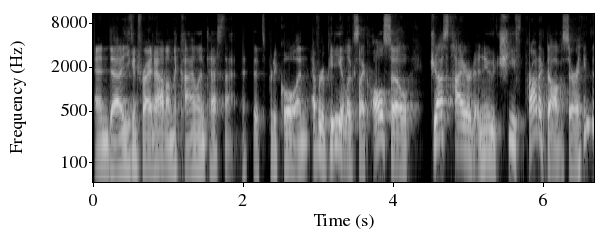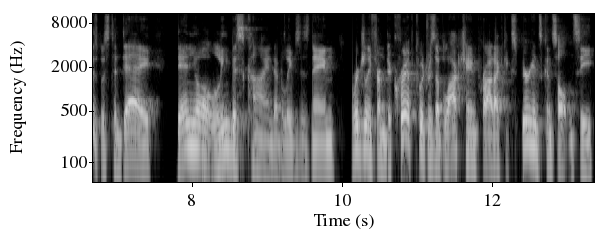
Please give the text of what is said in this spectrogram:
and uh, you can try it out on the Kylin testnet. That's pretty cool. And Everipedia, looks like, also just hired a new chief product officer. I think this was today. Daniel Liebeskind, I believe is his name, originally from Decrypt, which was a blockchain product experience consultancy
